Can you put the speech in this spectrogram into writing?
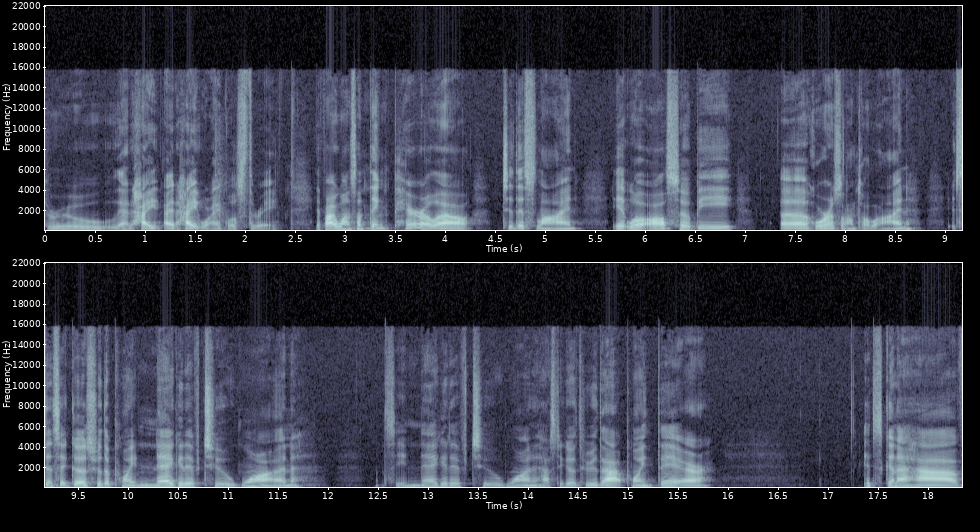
through at height at height y equals 3. If I want something parallel to this line, it will also be a horizontal line. Since it goes through the point negative 2, 1, let's see, negative 2, 1, it has to go through that point there, it's going to have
